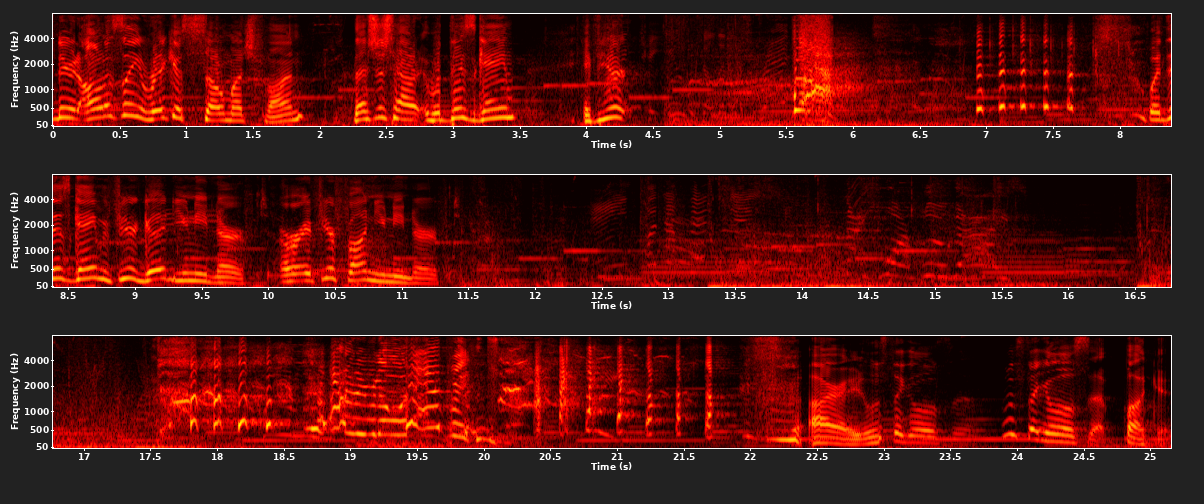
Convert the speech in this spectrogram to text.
Dude, honestly, Rick is so much fun. That's just how with this game, if you're with this game, if you're good, you need nerfed. Or if you're fun, you need nerfed. I don't even know what happened. All right, let's take a little sip. Let's take a little sip. Fuck it.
